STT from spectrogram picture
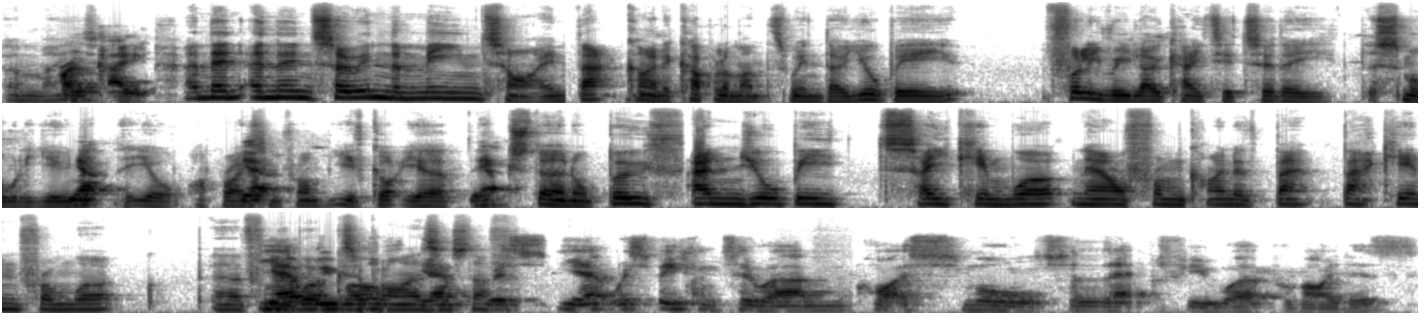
amazing. And then, and then, so in the meantime, that kind of couple of months window, you'll be fully relocated to the, the smaller unit yep. that you're operating yep. from. You've got your yep. external booth, and you'll be taking work now from kind of back back in from work. Uh, from yeah, work suppliers and stuff. We're, yeah, we're speaking to um, quite a small select few work providers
